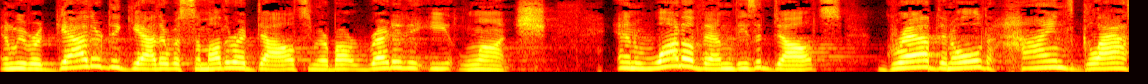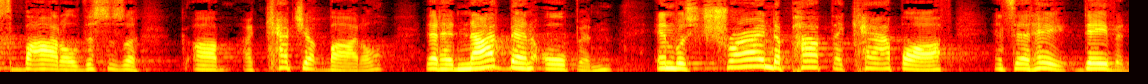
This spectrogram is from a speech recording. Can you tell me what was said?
and we were gathered together with some other adults, and we were about ready to eat lunch. And one of them, these adults, grabbed an old Heinz glass bottle. This is a, uh, a ketchup bottle that had not been open and was trying to pop the cap off and said, Hey, David,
